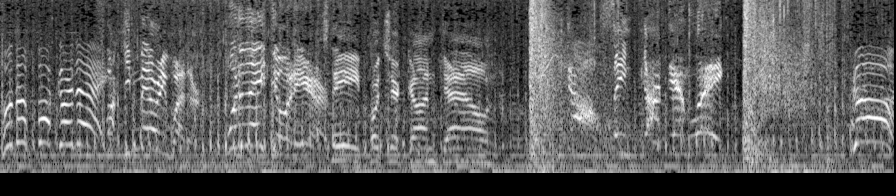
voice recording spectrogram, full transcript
Who the fuck are they? Fucking Merryweather. What are they doing here? Steve, put your gun down. Oh, same goddamn leg. Go!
